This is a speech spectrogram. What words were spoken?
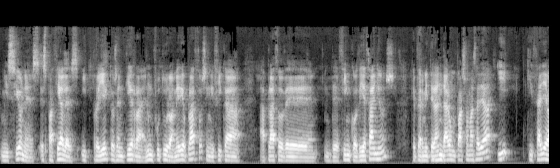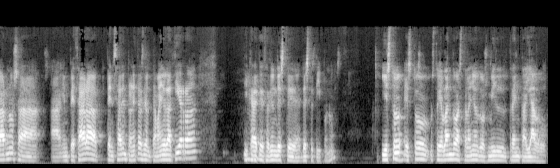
misiones espaciales y proyectos en Tierra en un futuro a medio plazo, significa a plazo de, de 5 o 10 años, que permitirán dar un paso más allá y quizá llevarnos a, a, empezar a pensar en planetas del tamaño de la Tierra y caracterización de este, de este tipo, ¿no? Y esto, esto estoy hablando hasta el año 2030 y algo,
